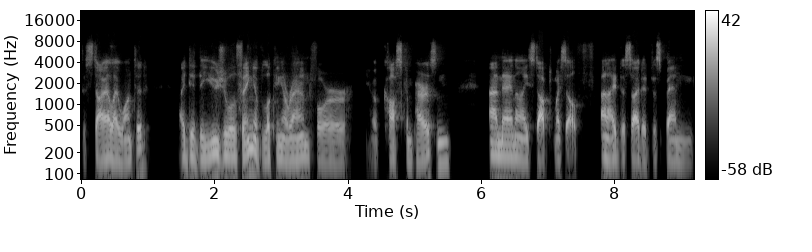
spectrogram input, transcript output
the style I wanted. I did the usual thing of looking around for you know, cost comparison, and then I stopped myself and I decided to spend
